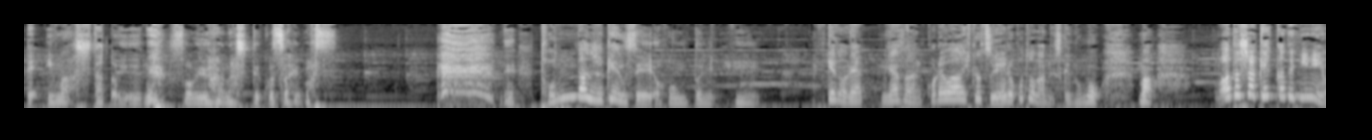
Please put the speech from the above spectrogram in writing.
ていましたというね、そういう話でございます。ね、とんだ受験生よ、本当に。うん。けどね、皆さん、これは一つ言えることなんですけども、まあ、私は結果的に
